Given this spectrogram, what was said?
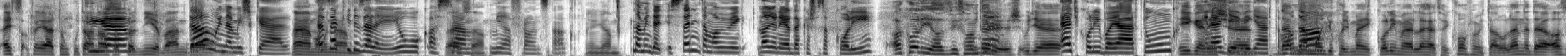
egy szakra jártunk utána, Igen. azokkal nyilván, de, de... amúgy nem is kell. Nem, Ezek nem. így az elején jók, aztán Persze. mi a francnak. Igen. Na mindegy, és szerintem ami még nagyon érdekes, az a koli. A koli az viszont Ugye? erős, ugye... Egy koliba jártunk, Igen, én és egy évig jártam nem, oda. nem mondjuk, hogy melyik koli, mert lehet, hogy kompromitáló lenne, de az,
